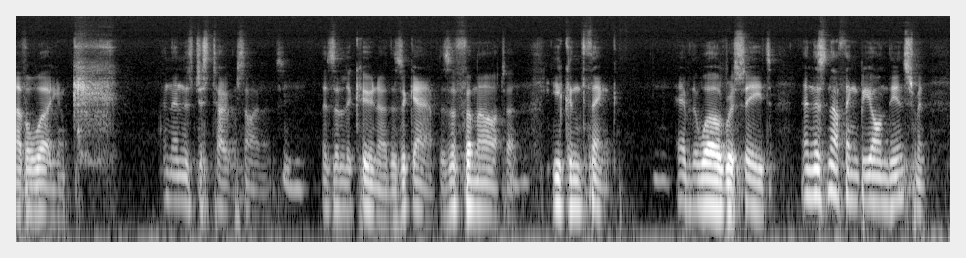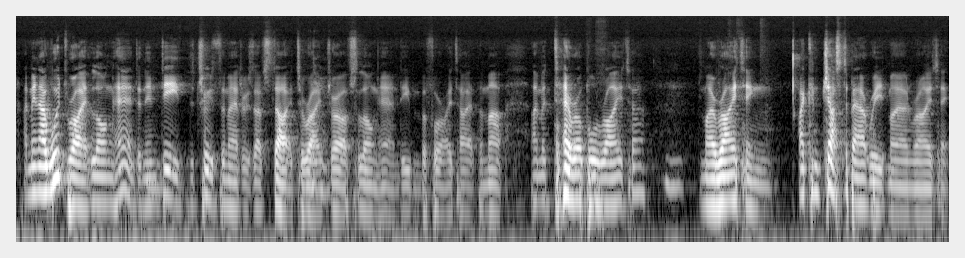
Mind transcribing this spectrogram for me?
of a word, and then there's just total silence. Mhm. There's a lacuna, there's a gap, there's a fermata. Mhm. You can think. Mhm. The world recedes, and there's nothing beyond the instrument. I mean, I would write longhand, and indeed, the truth of the matter is, I've started to write Yeah. drafts longhand even before I type them up. I'm a terrible writer. Mhm. My writing, I can just about read my own writing,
